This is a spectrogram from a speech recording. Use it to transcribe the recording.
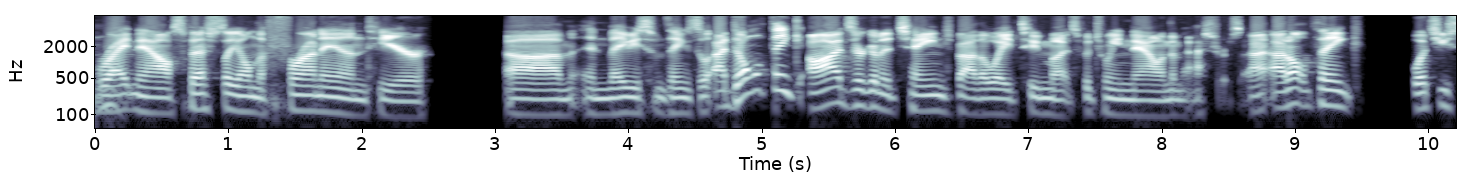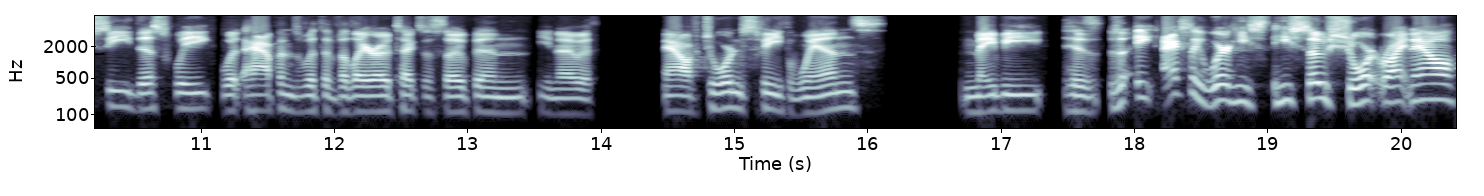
Mm. right now, especially on the front end here, um, and maybe some things. I don't think odds are going to change, by the way, too much between now and the Masters. I, I don't think what you see this week, what happens with the Valero Texas Open, you know, if now if Jordan Spieth wins, maybe his actually where he's he's so short right now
